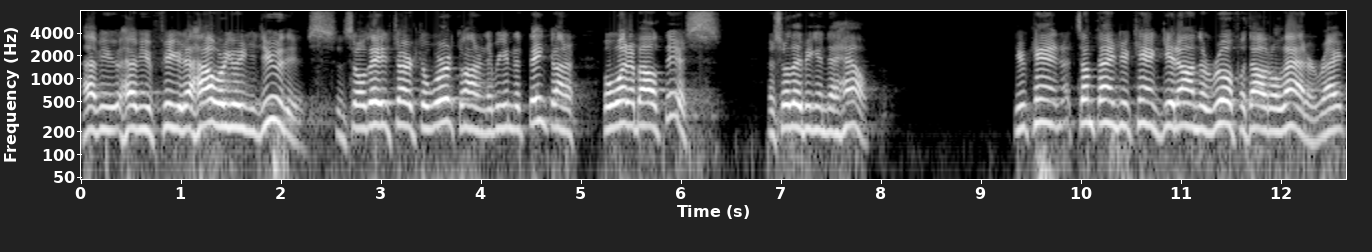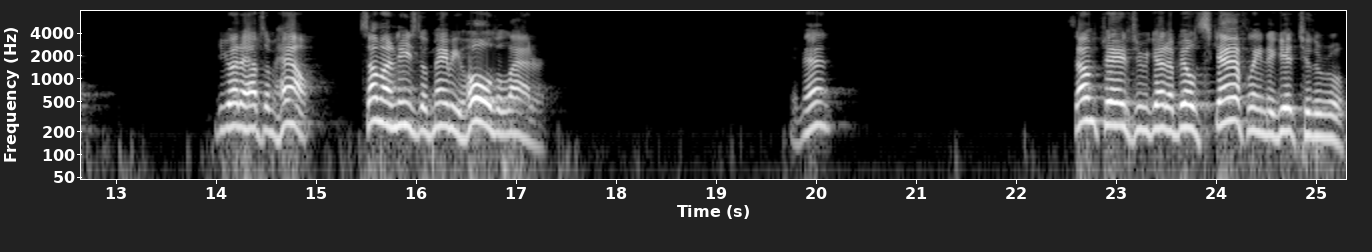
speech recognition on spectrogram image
Have you, have you figured out how we're going to do this? And so they start to work on it. They begin to think on it. Well, what about this? And so they begin to help. You can't, sometimes you can't get on the roof without a ladder, right? You got to have some help. Someone needs to maybe hold the ladder. Amen? Sometimes you've got to build scaffolding to get to the roof.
